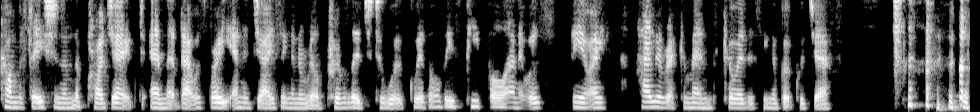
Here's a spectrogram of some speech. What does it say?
conversation and the project, and that that was very energizing and a real privilege to work with all these people. And it was, you know, I highly recommend co editing a book with Jeff.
